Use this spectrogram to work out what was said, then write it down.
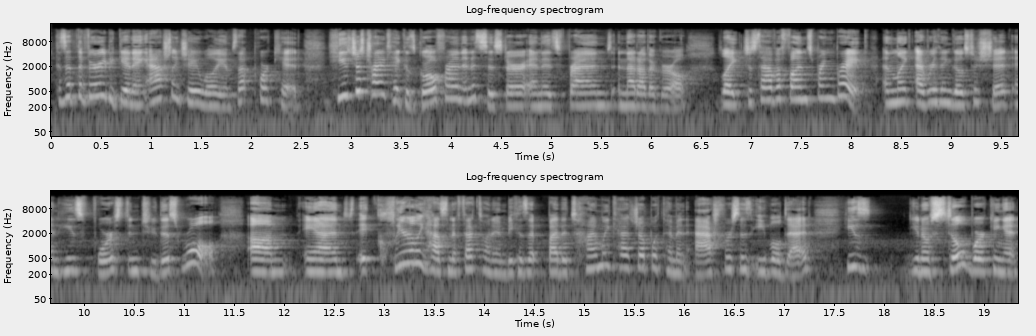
Because at the very beginning, Ashley J. Williams, that poor kid, he's just trying to take his girlfriend and his sister and his friend and that other girl, like just to have a fun spring break. And like everything goes to shit, and he's forced into this role. Um, and it clearly has an effect on him because it, by the time we catch up with him in Ash versus Evil Dead, he's you know still working at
